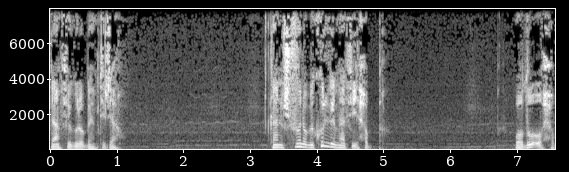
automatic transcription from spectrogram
كان في قلوبهم تجاهه. كانوا يشوفونه بكل ما فيه حب. وضوء حب.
